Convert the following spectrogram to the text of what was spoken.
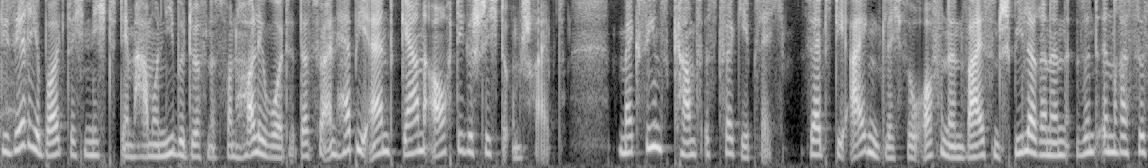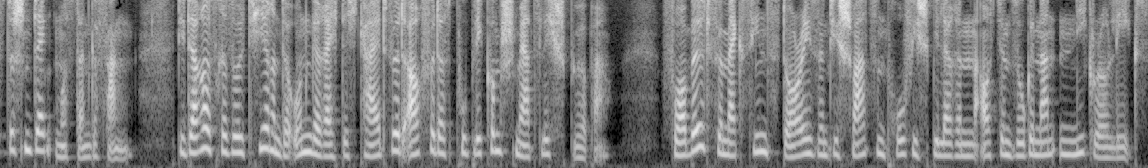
Die Serie beugt sich nicht dem Harmoniebedürfnis von Hollywood, das für ein Happy End gern auch die Geschichte umschreibt. Maxines Kampf ist vergeblich. Selbst die eigentlich so offenen weißen Spielerinnen sind in rassistischen Denkmustern gefangen. Die daraus resultierende Ungerechtigkeit wird auch für das Publikum schmerzlich spürbar. Vorbild für Maxines Story sind die schwarzen Profispielerinnen aus den sogenannten Negro Leagues.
